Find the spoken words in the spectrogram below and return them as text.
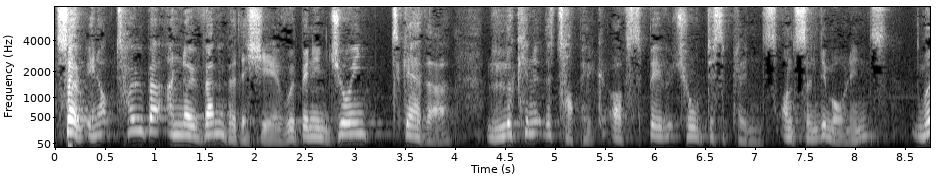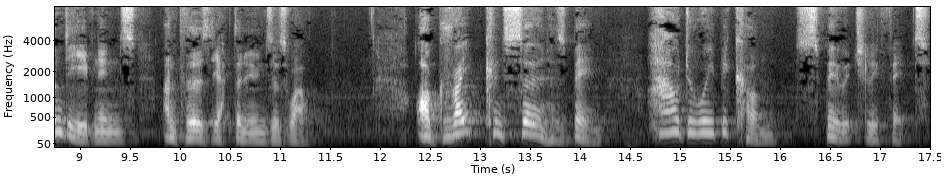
So, in October and November this year, we've been enjoying together looking at the topic of spiritual disciplines on Sunday mornings, Monday evenings, and Thursday afternoons as well. Our great concern has been how do we become spiritually fit?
